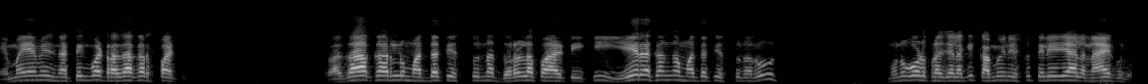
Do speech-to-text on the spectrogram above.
MIM is nothing but Razakars party రజాకర్లు మద్దతిస్తున్న దొరల పార్టీకి ఏ రకంగా మద్దతిస్తున్నారు? మునుగోడు ప్రజలకి కమ్యూనిస్టు తెలియజేయాలి నాయకులు.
